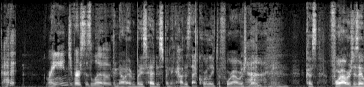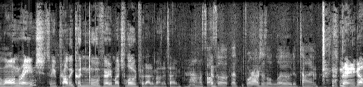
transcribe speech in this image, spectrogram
Got it. Range versus load. And now everybody's head is spinning. How does that correlate to four hours, Yeah, Ben? I mean, Because four hours is a long range, so you probably couldn't move very much load for that amount of time. yeah, it's also that four hours is a load of time. there you go.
